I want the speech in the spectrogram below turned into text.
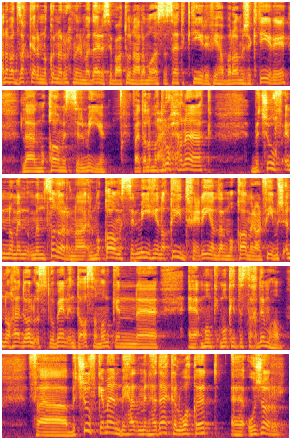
أنا بتذكر إنه كنا نروح من المدارس يبعتونا على مؤسسات كتيرة فيها برامج كتيرة للمقاومة السلمية. فأنت لما تروح هناك بتشوف إنه من من صغرنا المقاومة السلمية هي نقيض فعليا للمقاومة العنفية مش إنه هدول أسلوبين أنت أصلا ممكن آه، آه، ممكن ممكن تستخدمهم. فبتشوف كمان من هداك الوقت آه، وجر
